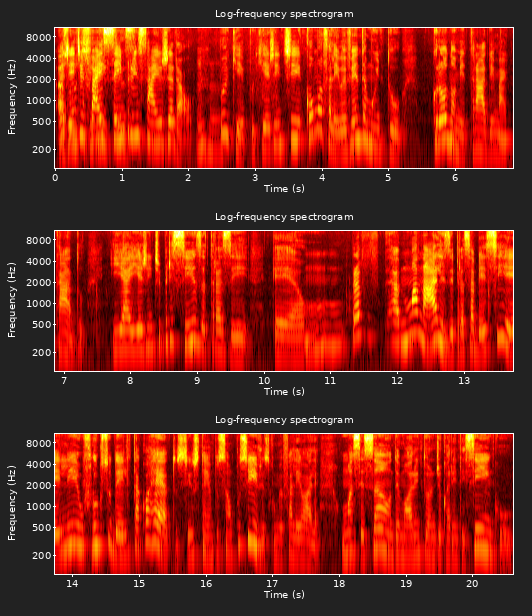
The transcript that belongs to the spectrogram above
A gente notícias. faz sempre o ensaio geral. Uhum. Por quê? Porque a gente, como eu falei, o evento é muito cronometrado e marcado, e aí a gente precisa trazer é, um, pra, uma análise para saber se ele, o fluxo dele está correto, se os tempos são possíveis. Como eu falei, olha, uma sessão demora em torno de 45,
